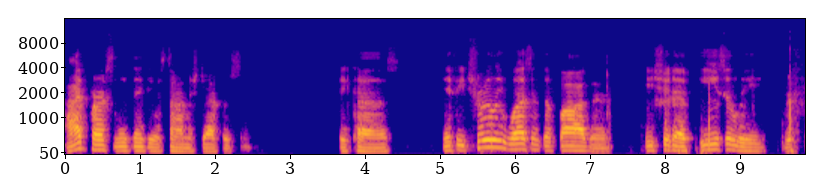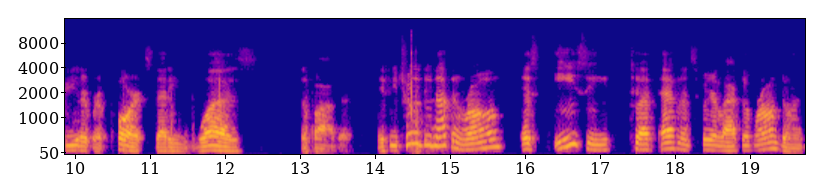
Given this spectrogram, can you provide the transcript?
I personally think it was Thomas Jefferson because if he truly wasn't the father, he should have easily refuted reports that he was the father. If you truly do nothing wrong, it's easy to have evidence for your lack of wrongdoing.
